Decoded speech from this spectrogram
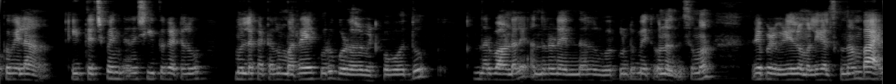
ఒకవేళ ఇది తెచ్చిపోయింది కానీ షీపు కట్టలు ముళ్ళ కట్టలు మర్రయ్య కూరు గొడవలు పెట్టుకోవద్దు. అందరు బాగుండాలి. అందులో నేను కోరుకుంటూ మీతో ఉన్నాను సుమా. రేపటి వీడియోలో మళ్ళీ కలుసుకుందాం. బాయ్.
